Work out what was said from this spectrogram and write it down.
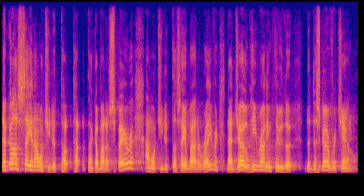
Now, God's saying, I want you to th- th- think about a sparrow. I want you to th- say about a raven. Now, Job, he run him through the, the Discovery Channel.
